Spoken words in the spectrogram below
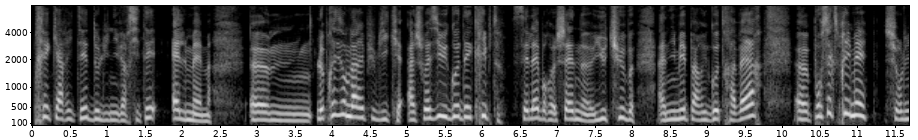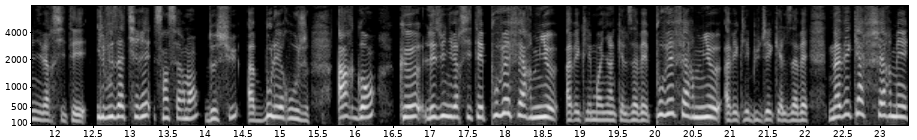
précarité de l'université elle-même. Euh, le président de la République a choisi Hugo Décrypte, célèbre chaîne YouTube animée par Hugo Travers, euh, pour s'exprimer sur l'université. Il vous a tiré sincèrement dessus à boulet rouge, arguant que les universités pouvaient faire mieux avec les moyens qu'elles avaient, pouvaient faire mieux avec les budgets qu'elles avaient, n'avaient qu'à fermer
